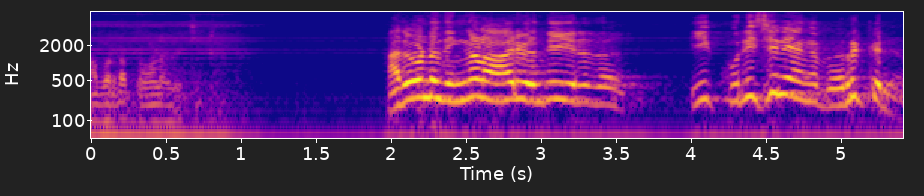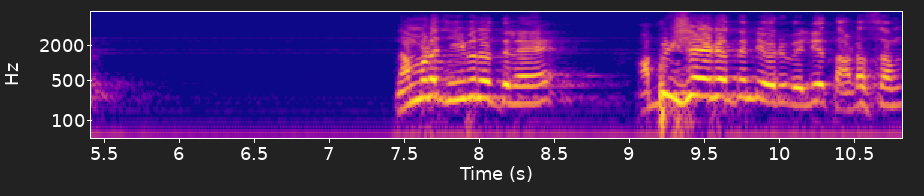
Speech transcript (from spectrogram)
അവരുടെ തോളെ വെച്ചിട്ടുണ്ട്. അതുകൊണ്ട് നിങ്ങൾ ആരും എന്ത് ചെയ്യരുത്? ഈ കുരിശിനെ അങ്ങ് വെറുക്കരുത്. നമ്മുടെ ജീവിതത്തിലെ അഭിഷേകത്തിന്റെ ഒരു വലിയ തടസ്സം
